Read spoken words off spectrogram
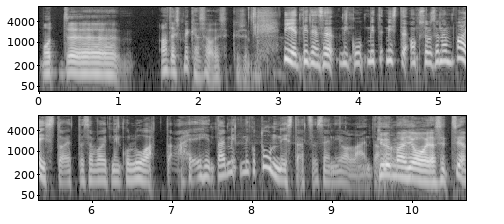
mutta anteeksi, mikä se oli se kysymys? Niin, että miten sä, niin kuin, mit, mistä, onko sulla sellainen vaisto, että sä voit niin kuin, luottaa heihin tai niin kuin, tunnistat sä sen jollain tavalla? Kyllä mä joo, ja sitten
